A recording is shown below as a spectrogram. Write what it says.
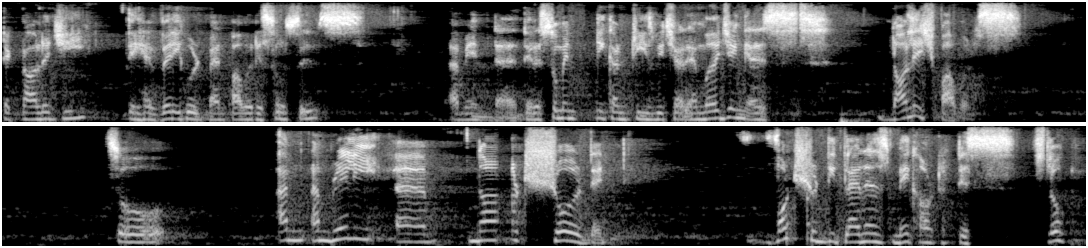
technology. They have very good manpower resources. I mean, uh, there are so many countries which are emerging as knowledge powers. So, I'm I'm really um not sure that what should the planners make out of this slogan.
